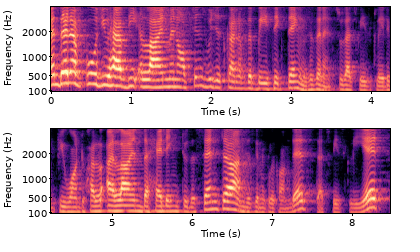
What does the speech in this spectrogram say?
And then of course you have the alignment options, which is kind of the basic things, isn't it? So that's basically it. If you want to align the heading to the center, I'm just going to click on this. That's basically it.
